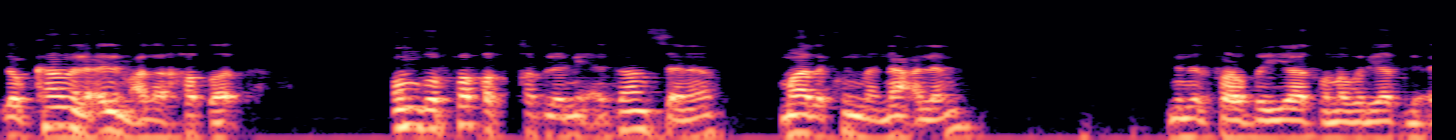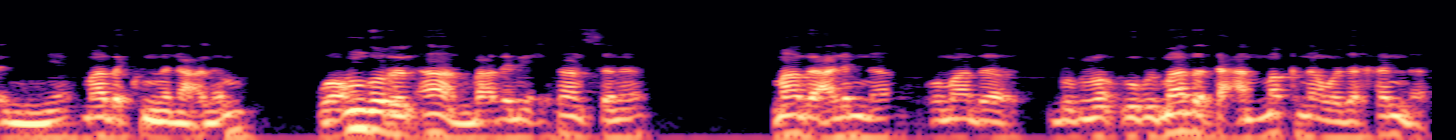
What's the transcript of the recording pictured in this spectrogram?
لو كان العلم على خطأ انظر فقط قبل 200 سنة ماذا كنا نعلم من الفرضيات والنظريات العلمية. ماذا كنا نعلم؟ وانظر الآن بعد 200 سنة ماذا علمنا وماذا وبماذا تعمقنا ودخلنا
